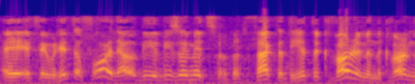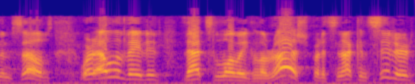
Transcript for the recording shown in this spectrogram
Uh, if they would hit the floor, that would be a bizoy mitzvah. But the fact that they hit the kvarim and the kvarim themselves were elevated, that's loeg larash, but it's not considered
